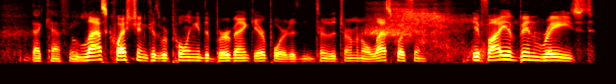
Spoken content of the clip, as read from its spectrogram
that caffeine. Last question, because we're pulling into Burbank Airport in terms of the terminal. Last question: If I have been raised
